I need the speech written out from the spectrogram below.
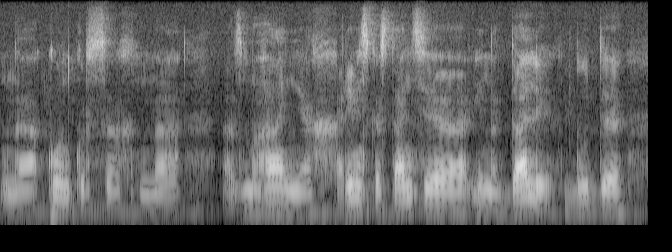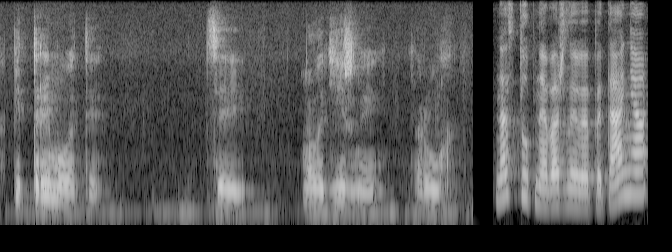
на конкурсах, на е, змаганнях. Рівненська станція і надалі буде підтримувати цей молодіжний рух. Наступне важливе питання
